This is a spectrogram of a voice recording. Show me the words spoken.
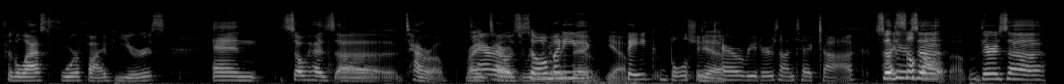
for the last four or five years, and so has uh, tarot. Right, Tarot. Tarot's really, so really many big. Yeah. fake bullshit Yeah. tarot readers on TikTok. So there's a them. there's a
